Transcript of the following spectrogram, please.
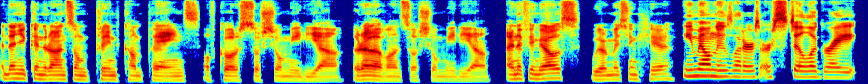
And then you can run some print campaigns, of course, social media, relevant social media. Anything else we are missing here? Email newsletters are still a great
